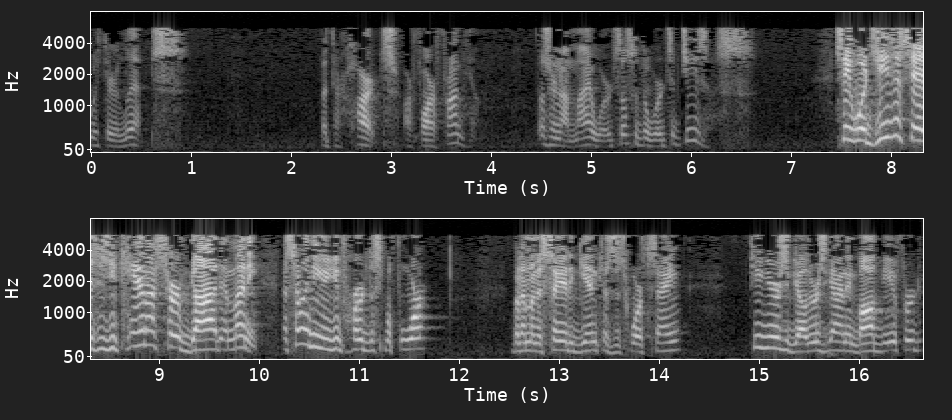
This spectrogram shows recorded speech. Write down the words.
with their lips, but their hearts are far from Him. Those are not my words, those are the words of Jesus. See, what Jesus says is you cannot serve God and money. Now, some of you, you've heard this before, but I'm going to say it again because it's worth saying. A few years ago, there was a guy named Bob Buford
